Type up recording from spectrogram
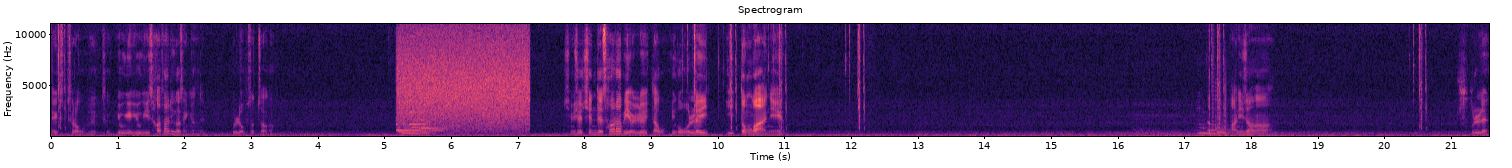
Extra object? 여기 여기 사다리가 생겼네 원래 없었잖아 침실 침대 서랍이 열려있다고? 이거 원래 있, 있던 거 아니에요? 아니잖아 죽을래?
